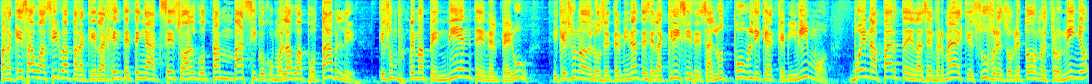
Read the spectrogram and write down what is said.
para que esa agua sirva para que la gente tenga acceso a algo tan básico como el agua potable, que es un problema pendiente en el Perú y que es uno de los determinantes de la crisis de salud pública que vivimos. Buena parte de las enfermedades que sufren, sobre todo nuestros niños,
